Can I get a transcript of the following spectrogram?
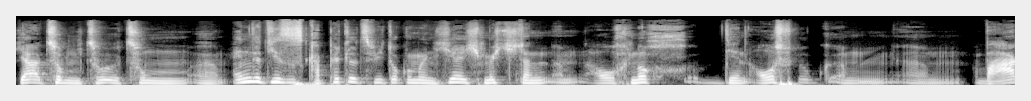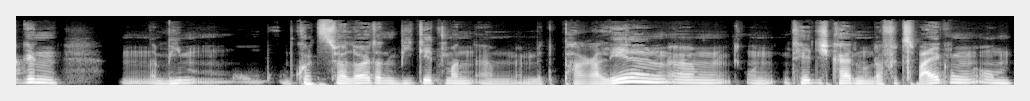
Ja, zum, zu, zum äh, Ende dieses Kapitels, wie dokumentiere ich, möchte ich dann ähm, auch noch den Ausflug ähm, ähm, wagen wie, um, kurz zu erläutern, wie geht man ähm, mit Parallelen ähm, und Tätigkeiten oder Verzweigungen um.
